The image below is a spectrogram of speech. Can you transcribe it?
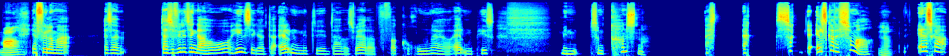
Meget? Jeg føler mig, altså, der er selvfølgelig ting, der er hårde, helt sikkert. Der er alt muligt, øh, der har været svært, og fuck corona og alt muligt pis. Men som kunstner, er, er, så, jeg elsker det så meget. Ja. Jeg elsker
